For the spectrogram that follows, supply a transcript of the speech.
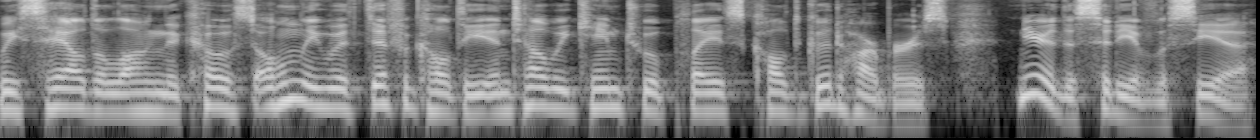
We sailed along the coast only with difficulty until we came to a place called Good Harbors, near the city of Lasea.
